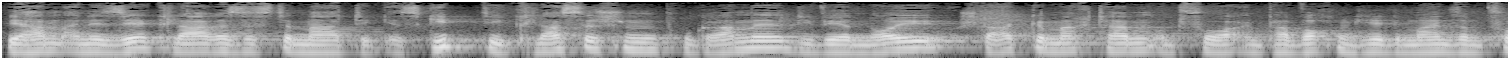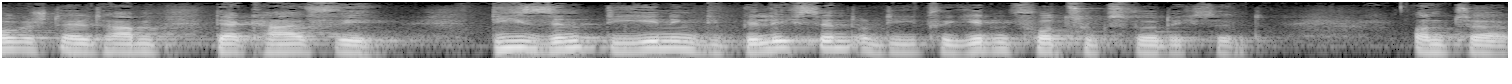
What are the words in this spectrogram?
wir haben eine sehr klare Systematik. Es gibt die klassischen Programme, die wir neu stark gemacht haben und vor ein paar Wochen hier gemeinsam vorgestellt haben, der KfW die sind diejenigen, die billig sind und die für jeden vorzugswürdig sind. Und äh,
